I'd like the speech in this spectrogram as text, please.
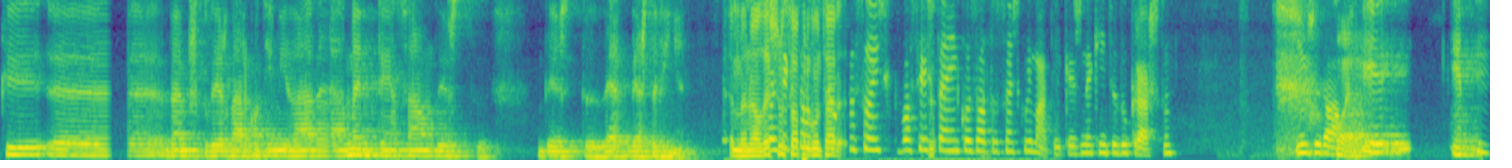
que uh, vamos poder dar continuidade à manutenção deste, deste, desta vinha. Manuel, deixa-me só perguntar. As preocupações que vocês têm com as alterações climáticas na Quinta do Crasto, no geral? Olha, é, é,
